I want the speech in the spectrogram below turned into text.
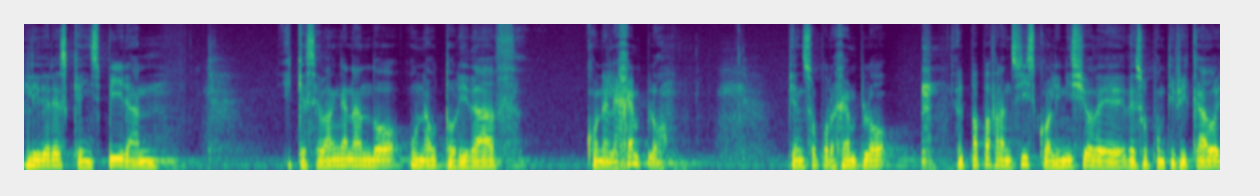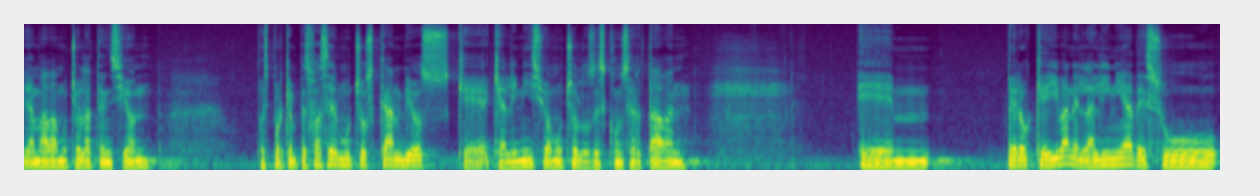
líderes que inspiran y que se van ganando una autoridad con el ejemplo. Pienso, por ejemplo, el Papa Francisco al inicio de, su pontificado llamaba mucho la atención, pues porque empezó a hacer muchos cambios que, al inicio a muchos los desconcertaban. Em, pero que iban en la línea de su,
